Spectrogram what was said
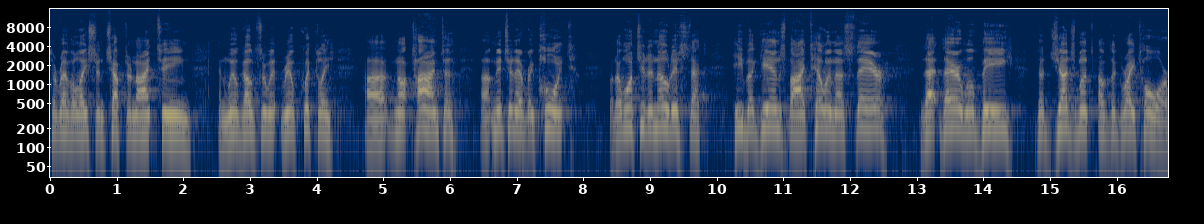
to Revelation chapter 19, and we'll go through it real quickly. Uh, not time to uh, mention every point, but I want you to notice that he begins by telling us there that there will be the judgment of the great whore.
